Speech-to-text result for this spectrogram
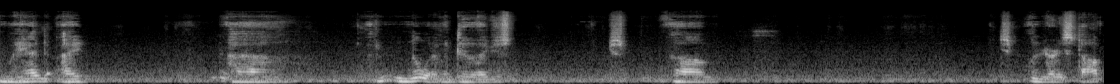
in my head, I, uh, I don't know what I would do. I just, just, um, just wanted her to stop.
